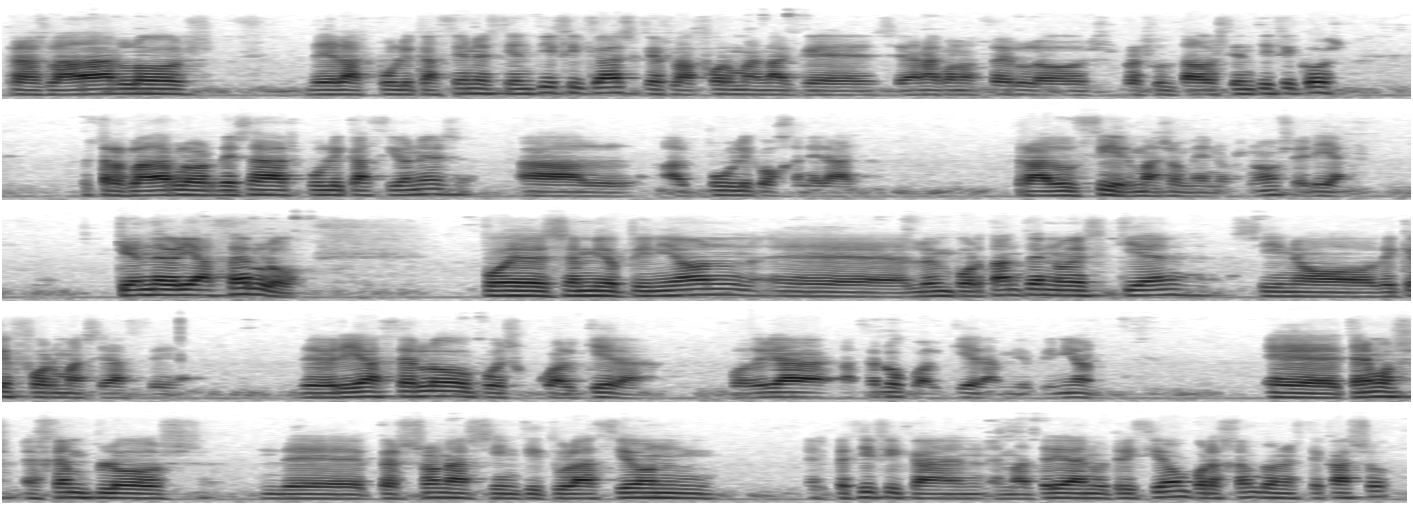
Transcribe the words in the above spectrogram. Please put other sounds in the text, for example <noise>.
trasladarlos de las publicaciones científicas, que es la forma en la que se dan a conocer los resultados científicos, pues trasladarlos de esas publicaciones al, al público general. Traducir más o menos, ¿no? Sería. ¿Quién debería hacerlo? Pues en mi opinión, eh, lo importante no es quién, sino de qué forma se hace. Debería hacerlo pues cualquiera, podría hacerlo cualquiera, en mi opinión. Eh, tenemos ejemplos de personas sin titulación específica en, materia de nutrición, por ejemplo, en este caso,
